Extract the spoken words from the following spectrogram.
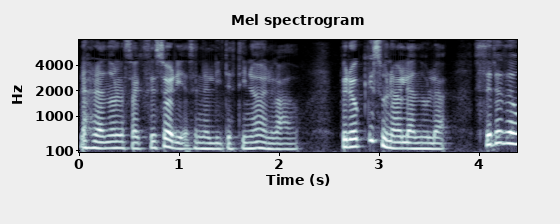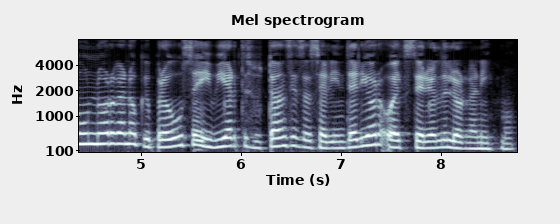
las glándulas accesorias en el intestino delgado. ¿Pero qué es una glándula? Se trata de un órgano que produce y vierte sustancias hacia el interior o exterior del organismo.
